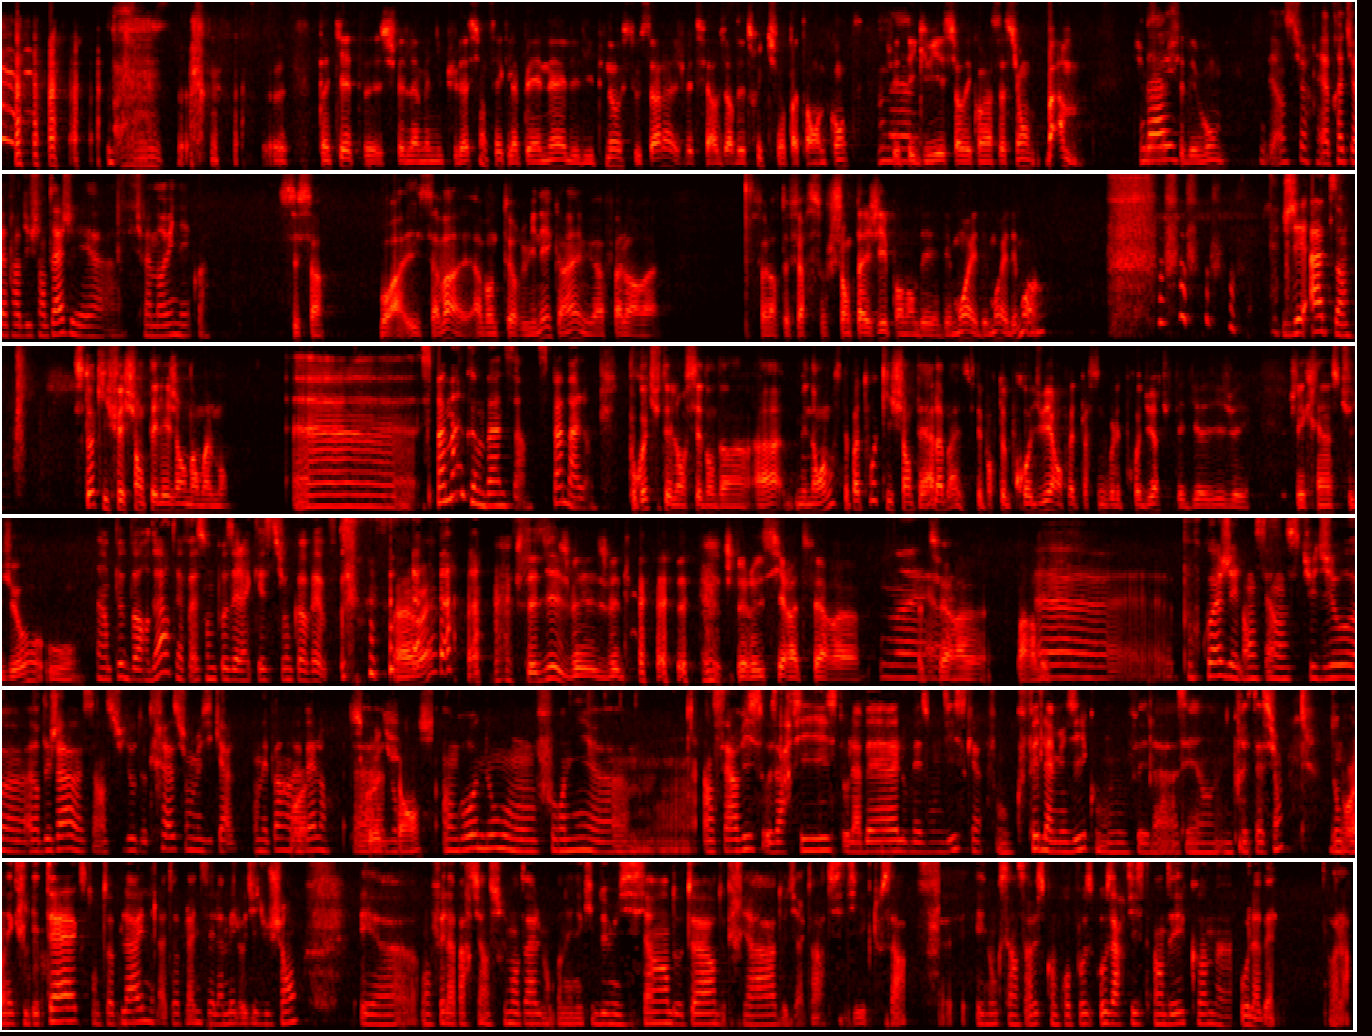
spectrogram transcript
hein. T'inquiète, je fais de la manipulation, tu sais, avec la PNL et l'hypnose, tout ça, là. Je vais te faire dire des trucs, tu vas pas t'en rendre compte. Je vais Ouais, t'aiguiller sur des conversations, bam Tu vas Bah oui. lâcher des bombes. Bien sûr. Et après, tu vas faire du chantage et euh, tu vas me ruiner, quoi. C'est ça. Bon, et ça va, avant de te ruiner, quand même, il va falloir, euh, il va falloir te faire chantager pendant des, des mois et des mois et des mois. hein. J'ai hâte. C'est toi qui fais chanter les gens, normalement. Euh, c'est pas mal comme van, ça. C'est pas mal. Pourquoi tu t'es lancé dans un. Ah, mais normalement, c'était pas toi qui chantais à la base. C'était pour te produire. En fait, personne ne voulait te produire. Tu t'es dit, vas-y, je vais, je vais créer un studio. Ou... C'est un peu border, ta façon de poser la question, quand même. Ah ouais? Je t'ai dit, je vais, je, vais, je vais réussir à te faire, euh, Ouais, à te ouais. faire euh, parler. Euh, pourquoi j'ai lancé un studio euh, Alors déjà, euh, c'est un studio de création musicale. On n'est pas un Ouais. label. C'est quoi la Euh, donc, différence? en gros, nous, on fournit un service aux artistes, aux labels, aux maisons de disques. On fait de la musique, on fait la, c'est un- une prestation. Donc, on écrit des textes, on top line. La top line, c'est la mélodie du chant. Et euh, on fait la partie instrumentale. Donc, on a une équipe de musiciens, d'auteurs, de créa, de directeurs artistiques, tout ça. Et donc, c'est un service qu'on propose aux artistes indés comme aux labels. Voilà.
